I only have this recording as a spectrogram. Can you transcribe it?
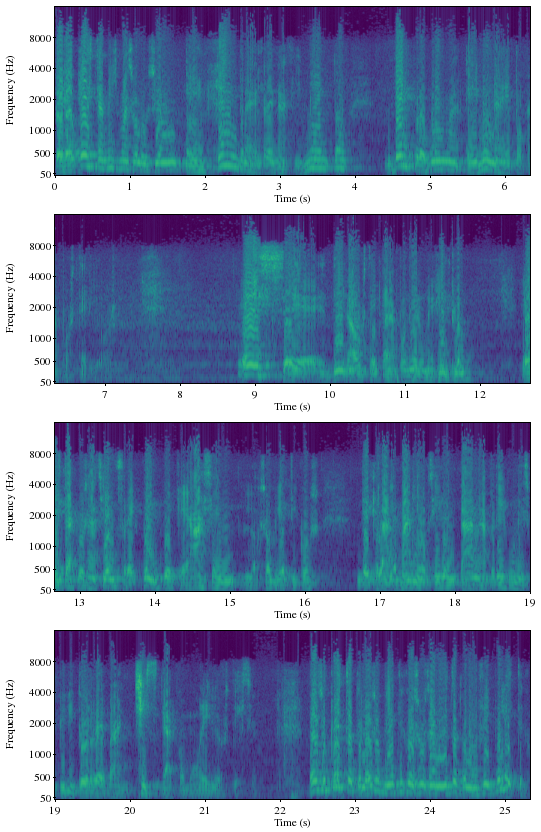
pero que esta misma solución engendra el renacimiento del problema en una época posterior. Es, eh, diga usted para poner un ejemplo, esta acusación frecuente que hacen los soviéticos de que la Alemania occidental abriga un espíritu revanchista, como ellos dicen. Por supuesto que los soviéticos usan esto como un fin político,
